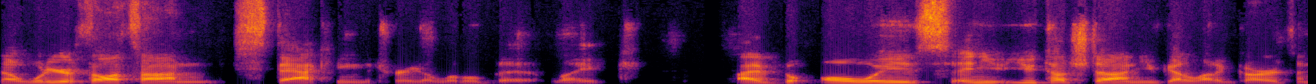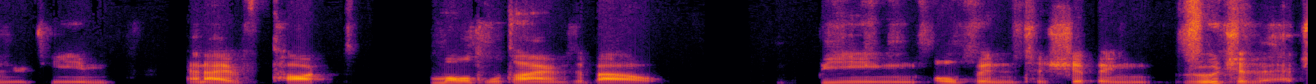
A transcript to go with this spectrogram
now, what are your thoughts on stacking the trade a little bit? Like, I've always, and you, you touched on, you've got a lot of guards on your team, and I've talked multiple times about being open to shipping Vucevic.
